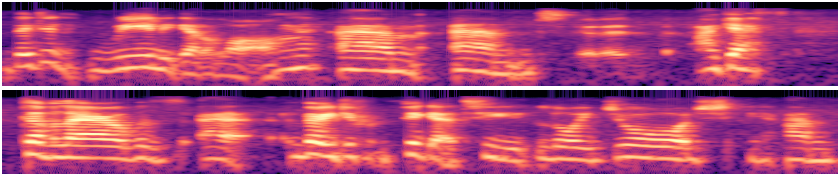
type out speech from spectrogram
they didn't really get along. Um, and uh, I guess De Valera was a very different figure to Lloyd George, um,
